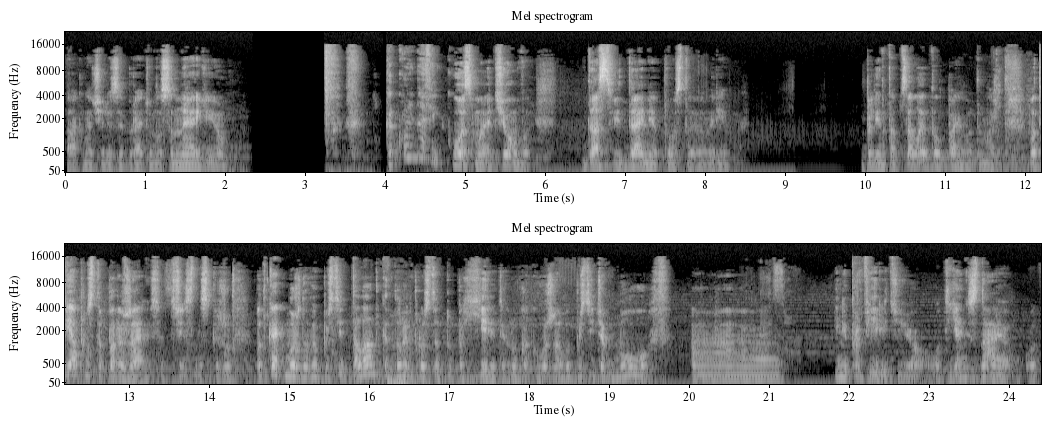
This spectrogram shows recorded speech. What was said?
Так, начали забирать у нас энергию. Какой нафиг Космо? О чем вы? До свидания, просто говорим. Блин, там целая толпа его дамажит. Вот я просто поражаюсь, вот честно скажу. Вот как можно выпустить талант, который просто тупо херит игру? Как можно выпустить обнову а, и не проверить ее? Вот я не знаю. Вот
